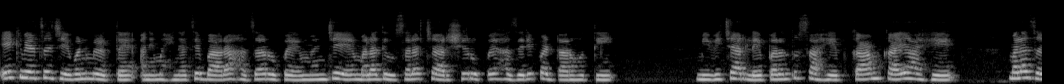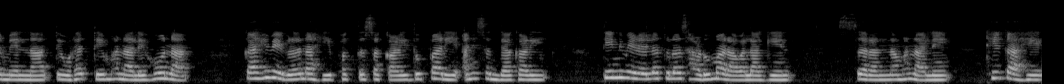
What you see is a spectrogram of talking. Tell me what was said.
एक वेळचं जेवण मिळतंय आणि महिन्याचे बारा हजार रुपये म्हणजे मला दिवसाला चारशे रुपये हजेरी पडणार होती. मी विचारले परंतु साहेब काम काय आहे? मला जमेल ना तेवढ्यात ते म्हणाले हो ना. काही वेगळं नाही फक्त सकाळी दुपारी आणि संध्याकाळी. तीन वेळेला तुला झाडू मारावा लागेल. सरांना म्हणाले ठीक आहे.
